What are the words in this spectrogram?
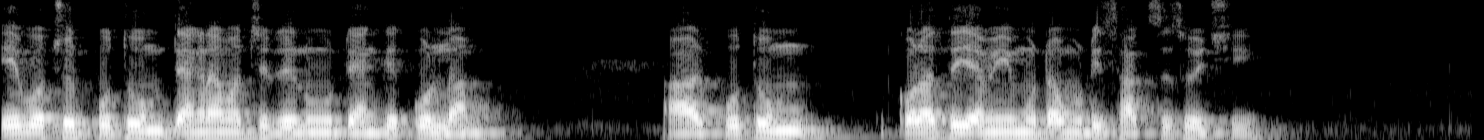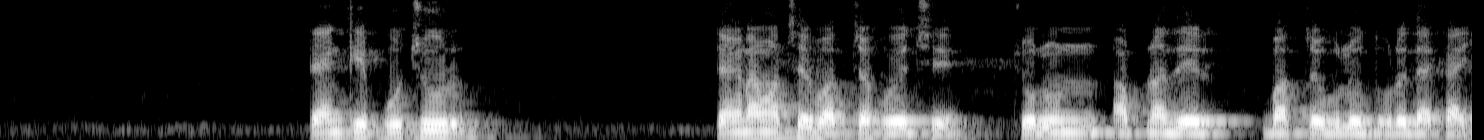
এবছর প্রথম ট্যাংরা মাছের রেনু ট্যাঙ্কে করলাম, আর প্রথম করাতেই আমি মোটামুটি সাকসেস হয়েছি। ট্যাঙ্কে প্রচুর ট্যাংরা মাছের বাচ্চা হয়েছে, চলুন আপনাদের বাচ্চাগুলো ধরে দেখাই।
